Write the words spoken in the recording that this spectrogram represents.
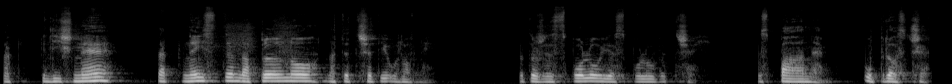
Tak když ne, tak nejste naplno na té třetí úrovni. Protože spolu je spolu ve třech. S pánem uprostřed.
